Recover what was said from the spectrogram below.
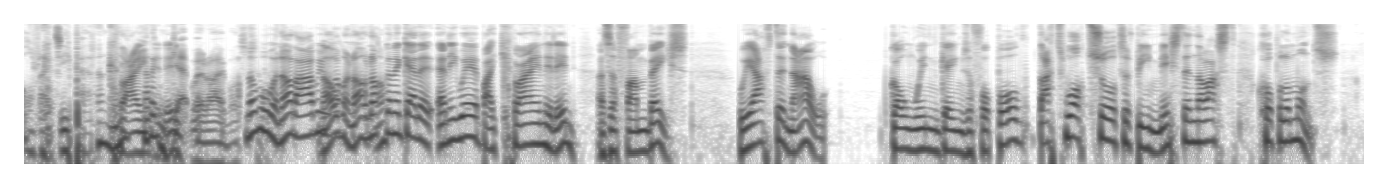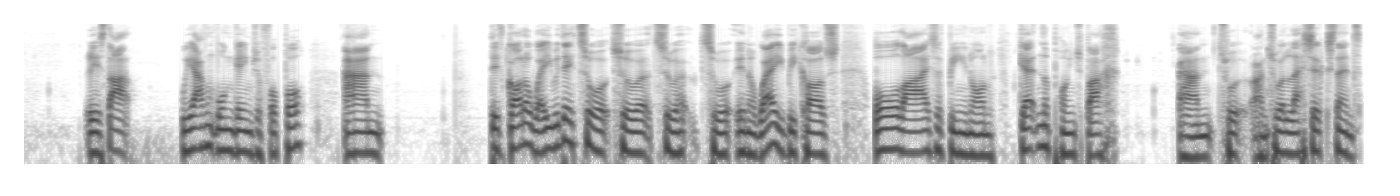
Already crying I didn't get where I was. No, well, we're not, are we? No, we're not. We're not, we're not no. going to get it anywhere by crying it in as a fan base. We have to now go and win games of football. That's what sort of been missed in the last couple of months. Is that we haven't won games of football, and they've got away with it to to to to in a way because all eyes have been on getting the points back, and to and to a lesser extent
